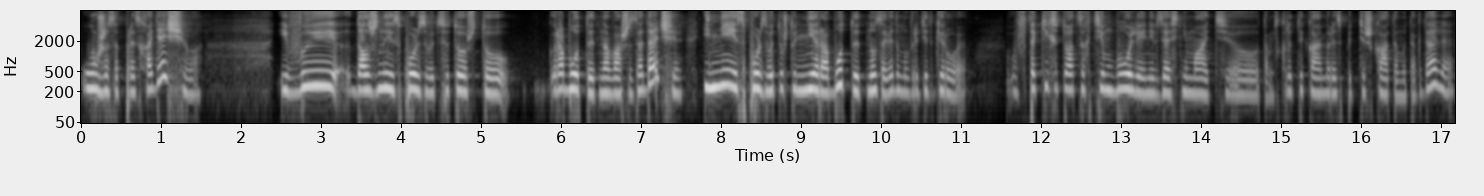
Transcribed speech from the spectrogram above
ужас от происходящего – и вы должны использовать все то, что работает на ваши задачи, и не использовать то, что не работает, но заведомо вредит герою. В таких ситуациях тем более нельзя снимать э, там, скрытые камеры из-под тяжка там, и так далее.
